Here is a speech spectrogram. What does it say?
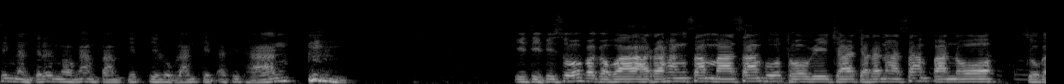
สิ่งนั้นจเจริญงอกงามตามจิตที่ลูกหลานจิตอธิษฐาน อิติปิโสภะควาอระหังสัมมาสัมพุทโธวิชาจารณาสัมปันโน สุก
